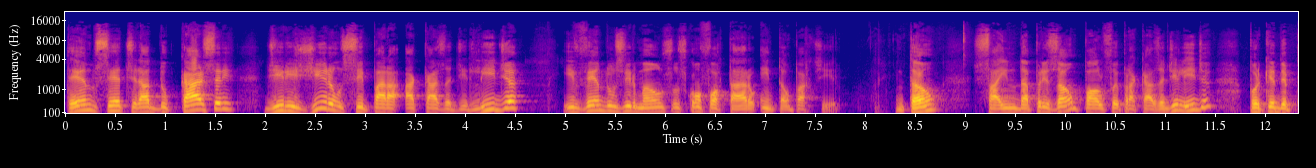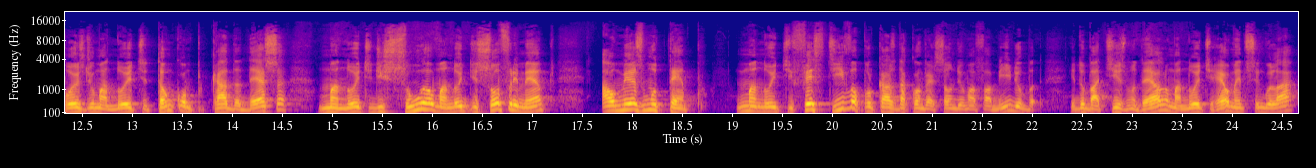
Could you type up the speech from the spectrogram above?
Tendo se retirado do cárcere, dirigiram-se para a casa de Lídia e, vendo os irmãos, os confortaram, então partiram. Então, Saindo da prisão, Paulo foi para a casa de Lídia, porque depois de uma noite tão complicada dessa, uma noite de surra, uma noite de sofrimento, ao mesmo tempo, uma noite festiva por causa da conversão de uma família e do batismo dela, uma noite realmente singular.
